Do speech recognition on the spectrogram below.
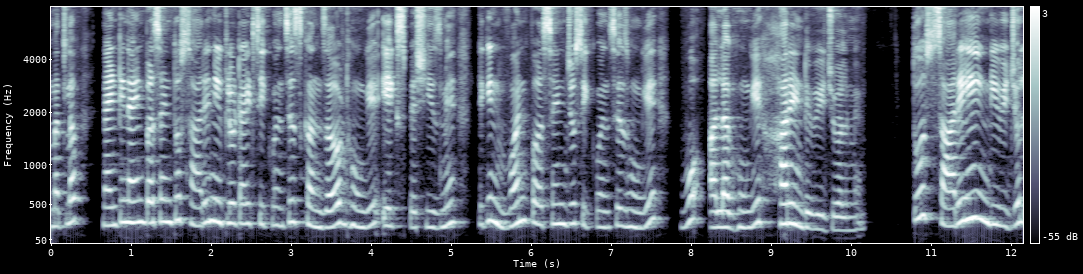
मतलब नाइन्टी नाइन परसेंट तो सारे न्यूक्लियोटाइड सीक्वेंसेस कंजर्व्ड होंगे एक स्पेशीज़ में, लेकिन वन परसेंट जो सीक्वेंसेस होंगे वो अलग होंगे हर इंडिविजुअल में। तो सारे ही इंडिविजुअल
